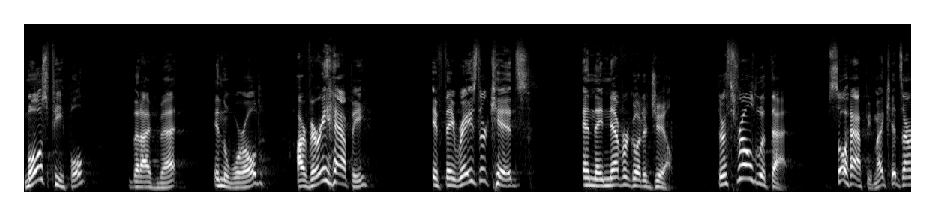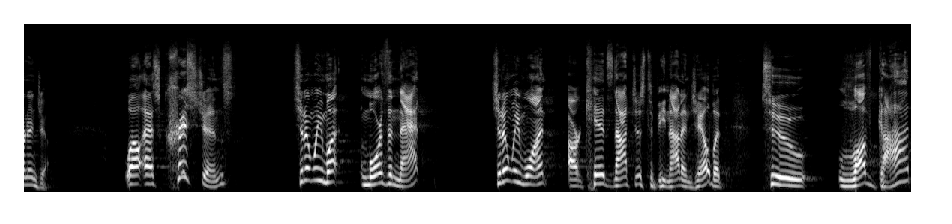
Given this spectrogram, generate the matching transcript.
Most people that I've met in the world are very happy if they raise their kids and they never go to jail. They're thrilled with that. So happy. My kids aren't in jail. Well, as Christians, shouldn't we want more than that? Shouldn't we want our kids not just to be not in jail, but to love God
